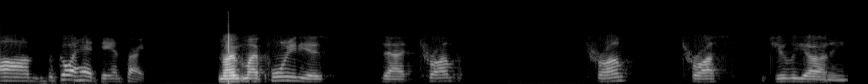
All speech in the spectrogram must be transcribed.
um, but go ahead, Dan. Sorry. My my point is that Trump Trump trusts Giuliani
